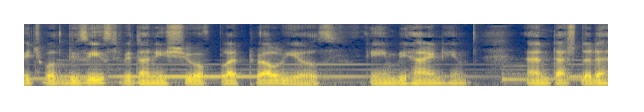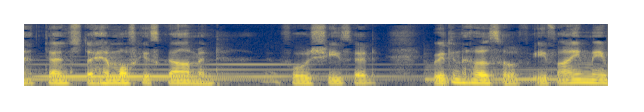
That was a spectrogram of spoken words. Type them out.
which was diseased with an issue of blood twelve years came behind him, and touched the, touched the hem of his garment. For she said within herself, If I may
